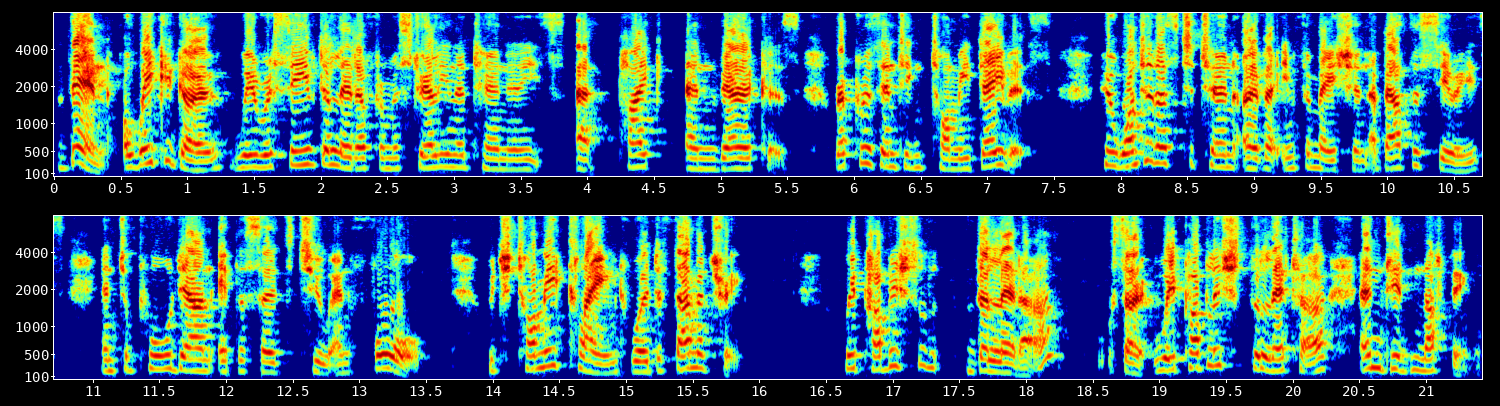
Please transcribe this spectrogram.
then, a week ago, we received a letter from Australian attorneys at Pike and Veracruz representing Tommy Davis, who wanted us to turn over information about the series and to pull down episodes two and four, which Tommy claimed were defamatory. We published the letter, sorry, we published the letter and did nothing.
